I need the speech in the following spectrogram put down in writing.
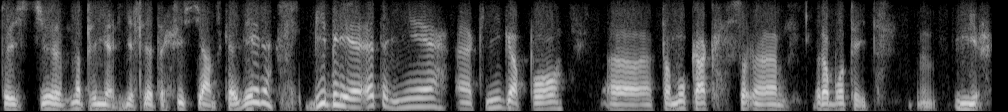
То есть, э, например, если это христианская вера, Библия это не э, книга по э, тому, как работает мир.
